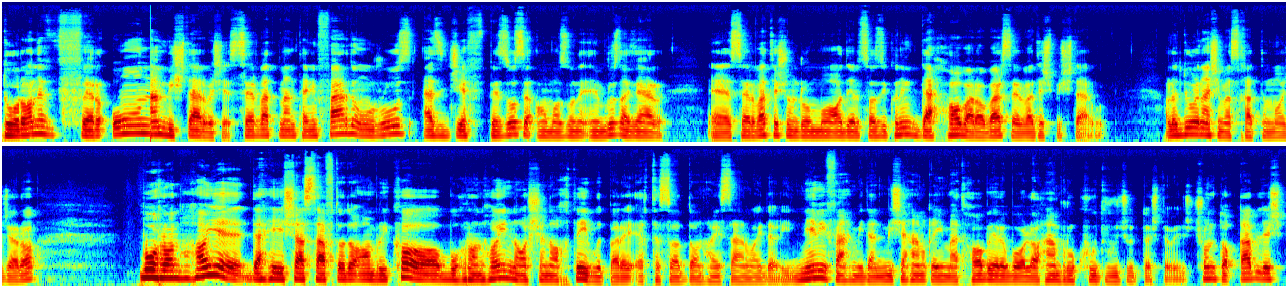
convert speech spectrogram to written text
دوران فرعون هم بیشتر بشه. ثروتمندترین فرد اون روز از جف بزوز آمازون امروز اگر ثروتشون رو معادل سازی کنیم ده ها برابر ثروتش بیشتر بود. حالا دور نشیم از خط ماجرا. بحران های دهه 60 70 آمریکا بحران های ناشناخته بود برای اقتصاددان های سرمایداری نمیفهمیدن میشه هم قیمت ها بره بالا هم رکود وجود داشته باشه. چون تا قبلش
